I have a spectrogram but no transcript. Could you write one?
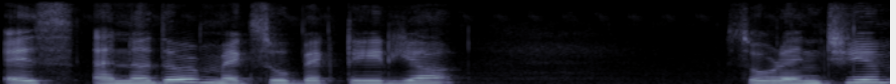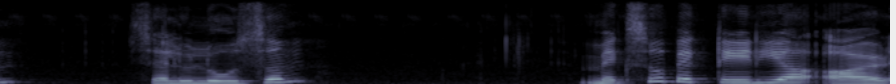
is another Myxobacteria, Sorangium cellulosum. Myxobacteria are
